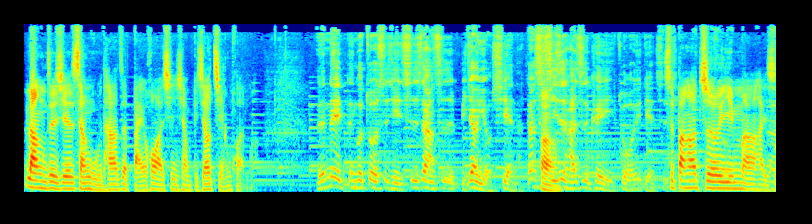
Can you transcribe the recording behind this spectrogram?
让这些珊瑚它的白化现象比较减缓吗？人类能够做的事情事实上是比较有限的，但是其实还是可以做一点事情。是帮它遮阴吗？还是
